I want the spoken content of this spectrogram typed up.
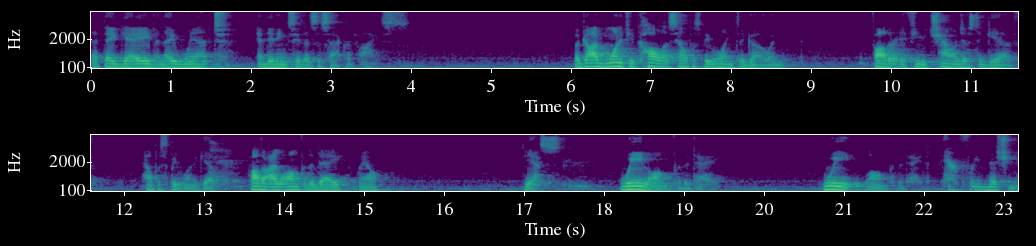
that they gave and they went and didn't even see it as a sacrifice. But God, one, if you call us, help us be willing to go. And Father, if you challenge us to give, help us be willing to give. Father, I long for the day. Well, yes, we long for the day. We long for the day every missionary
